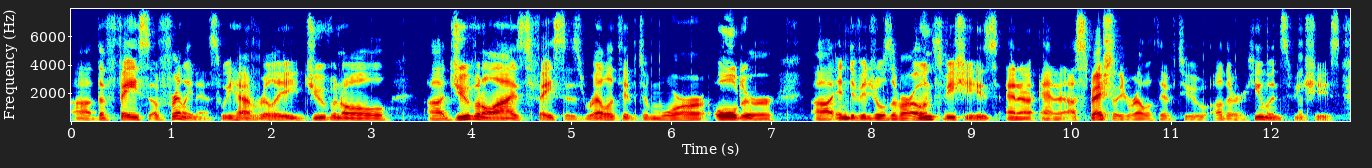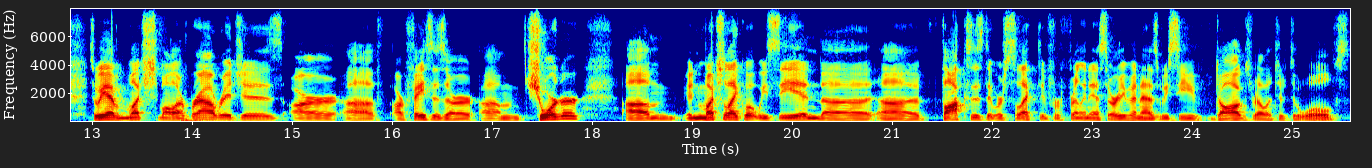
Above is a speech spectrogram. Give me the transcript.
uh, the face of friendliness. We have really juvenile. Uh, juvenilized faces relative to more older uh, individuals of our own species and, uh, and especially relative to other human species. So we have much smaller brow ridges. Our uh, our faces are um, shorter, um, and much like what we see in the uh, foxes that were selected for friendliness, or even as we see dogs relative to wolves.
